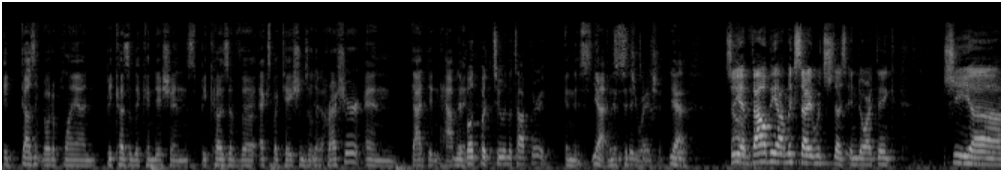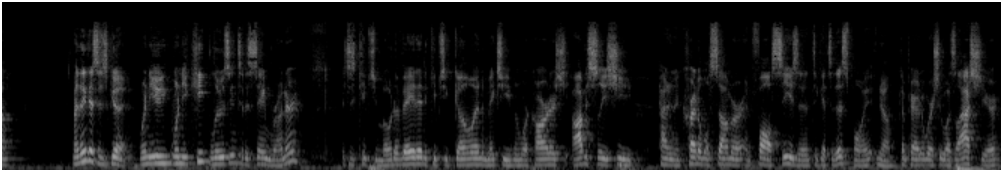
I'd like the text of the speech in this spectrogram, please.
it doesn't go to plan because of the conditions, because of the expectations of the Yeah. pressure, and that didn't happen They both put two in the top three. in this. Yeah, in this too. situation. Yeah. Yeah. So yeah, Valby, I'm excited which does indoor. I think she, uh, I think this is good when you when you keep losing to the same runner, it just keeps you motivated. It keeps you going. It makes you even work harder. She, obviously, she had an incredible summer and fall season to get to this point. Yeah. Compared to where she was last year,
